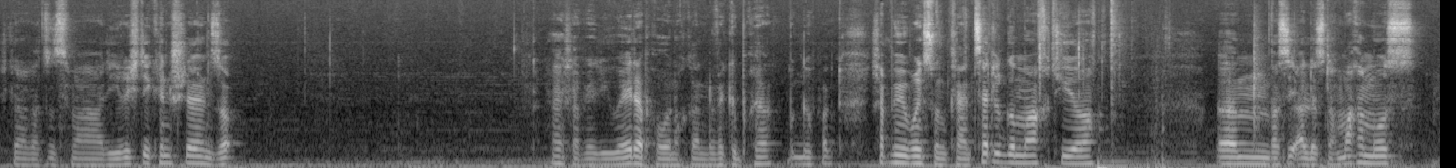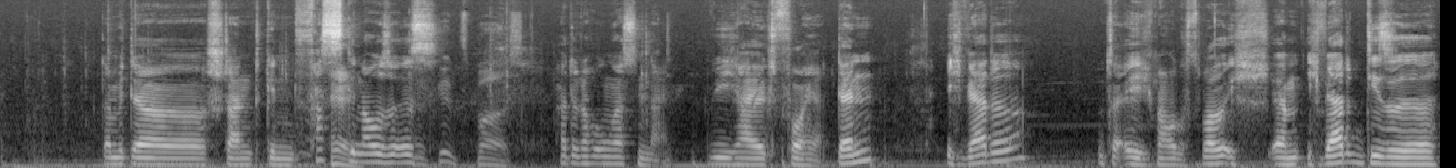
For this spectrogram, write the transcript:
Ich kann uns mal die richtig hinstellen. So. Ja, ich habe ja die Raider Power noch gar nicht weggepackt. Ich habe mir übrigens so einen kleinen Zettel gemacht hier, ähm, was ich alles noch machen muss, damit der Stand gen fast hey, genauso ist. Hatte noch irgendwas? Nein. Wie halt vorher. Denn ich werde ich mache ich, ähm, ich werde diese,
